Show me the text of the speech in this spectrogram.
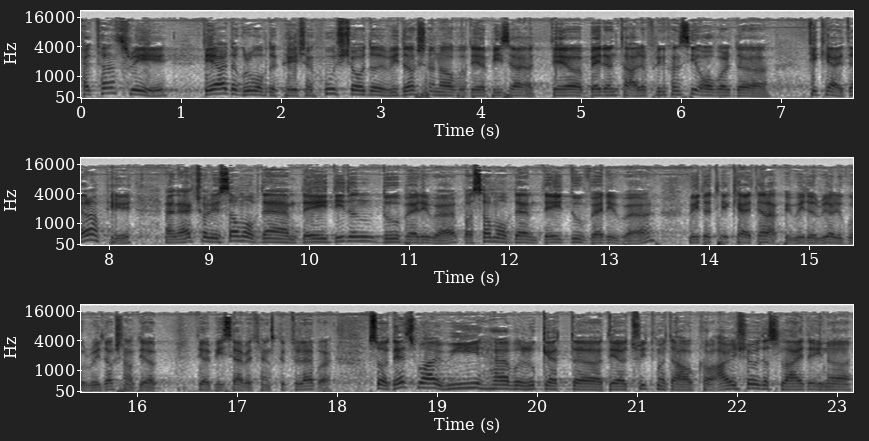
Pattern 3, they are the group of the patient who show the reduction of their BCR, their variant allele frequency over the TKI therapy, and actually some of them they didn't do very well, but some of them they do very well with the TKI therapy, with a really good reduction of their their BCR transcript level. So that's why we have a look at uh, their treatment outcome. I will show the slide in a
